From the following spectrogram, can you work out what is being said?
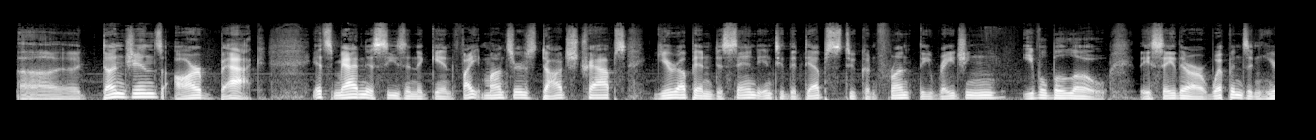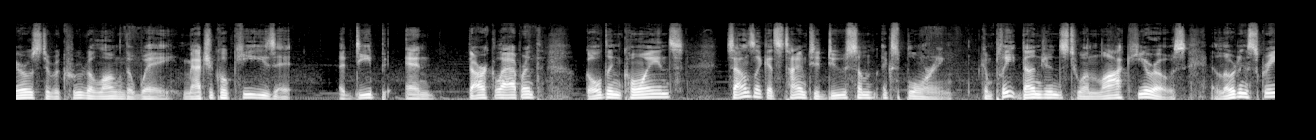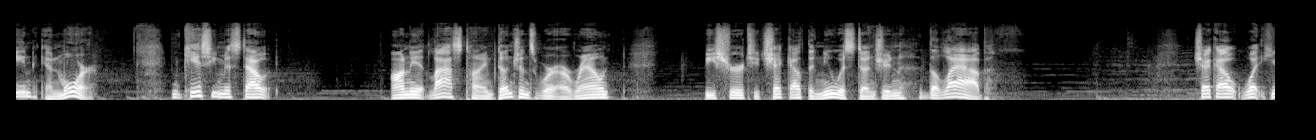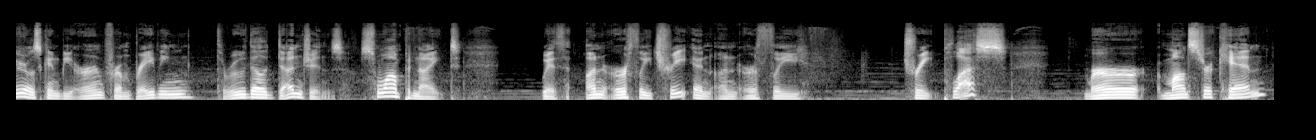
Uh, dungeons are back. It's madness season again. Fight monsters, dodge traps, gear up, and descend into the depths to confront the raging evil below. They say there are weapons and heroes to recruit along the way. Magical keys, a, a deep and dark labyrinth, golden coins, Sounds like it's time to do some exploring. Complete dungeons to unlock heroes, a loading screen, and more. In case you missed out on it last time, dungeons were around. Be sure to check out the newest dungeon, the Lab. Check out what heroes can be earned from braving through the dungeons. Swamp Knight with Unearthly Treat and Unearthly Treat Plus. Mer Monster Ken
